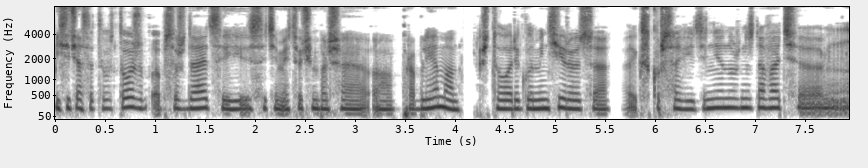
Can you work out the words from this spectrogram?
и сейчас это тоже обсуждается, и с этим есть очень большая э, проблема, что регламентируется экскурсоведение, нужно сдавать э,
